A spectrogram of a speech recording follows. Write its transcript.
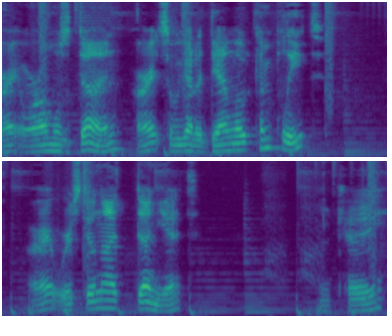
right, we're almost done. All right, so we got a download complete. All right, we're still not done yet. Okay.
